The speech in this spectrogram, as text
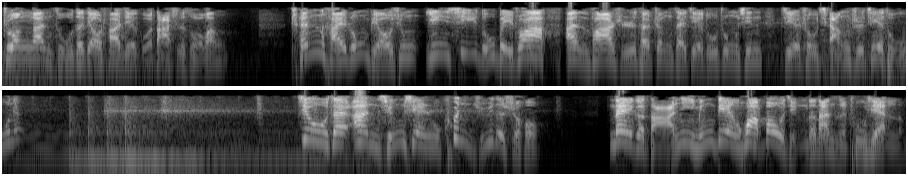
专案组的调查结果大失所望，陈海荣表兄因吸毒被抓，案发时他正在戒毒中心接受强制戒毒呢。就在案情陷入困局的时候，那个打匿名电话报警的男子出现了。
